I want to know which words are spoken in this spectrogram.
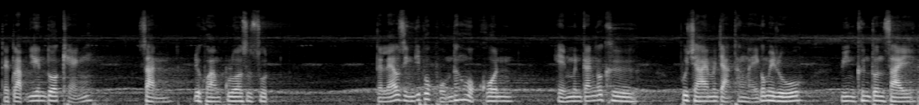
แต่กลับยืนตัวแข็ง สั่นด้วยความกลัวสุดๆ แต่แล้วสิ่งที่พวกผมทั้งหกคน เห็นเหมือนกันก็คือ ผู้ชายมาจากทางไหนก็ไม่รู้ วิ่งขึ้นต้นไทรไป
